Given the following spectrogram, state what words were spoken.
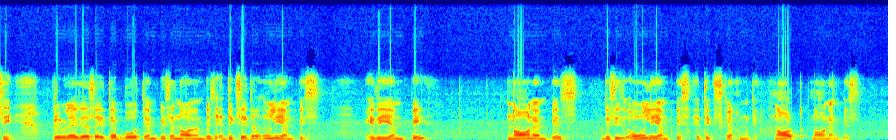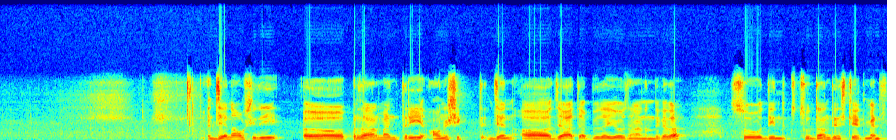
సి ప్రివిలేజెస్ అయితే both MPs and non MPs ethics అయితే ఓన్లీ ఎంపీస్ ఇది MP non MPs this is only MPs ethics committee not non MPs Jan Aushadhi Pradhan Mantri అనుషిక్త్ Jan జాతి అభ్యుదయ యోజన అని ఉంది కదా. సో దీన్ని చూద్దాం దీని statements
